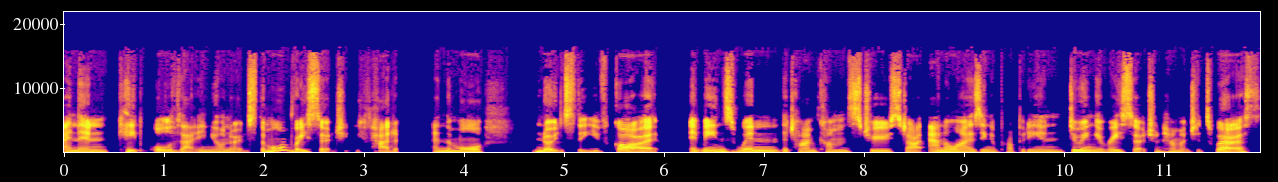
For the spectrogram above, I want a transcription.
and then keep all of that in your notes. The more research you've had and the more notes that you've got, it means when the time comes to start analyzing a property and doing your research on how much it's worth,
